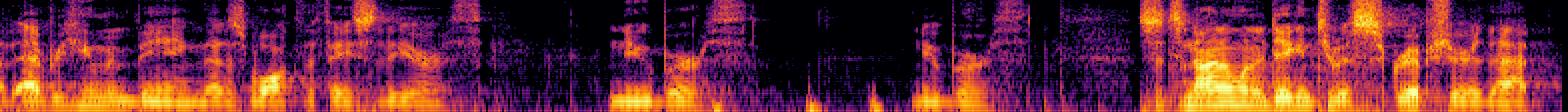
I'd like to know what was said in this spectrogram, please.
of every human being that has walked the face of the earth new birth. New birth. So tonight, I want to dig into a scripture that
